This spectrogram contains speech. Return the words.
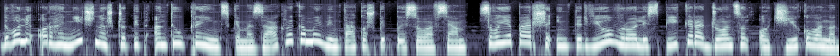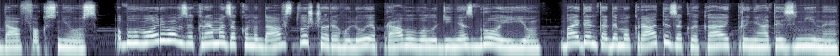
Доволі органічно, що під антиукраїнськими закликами він також підписувався. Своє перше інтерв'ю в ролі спікера Джонсон очікувано дав Fox News. Обговорював зокрема законодавство, що регулює право володіння зброєю. Байден та демократи закликають прийняти зміни.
